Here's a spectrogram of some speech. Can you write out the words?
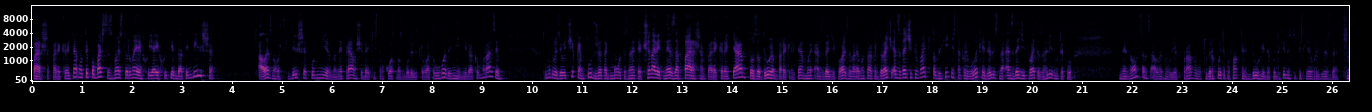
перше перекриття. Ну, типу, бачите, з одної сторони, я і хотів дати більше. Але знову ж таки, більше помірно, не прям, щоб якийсь там космос буде відкривати угоди. Ні, ні в якому разі. Тому, друзі, очікуємо. Тут вже так мовити, знаєте, якщо навіть не за першим перекриттям, то за другим перекриттям ми NZD-GPY заваримо також. До речі, NZD-GPY тут дохідність також велика. Я дивлюсь на NZD-GPY, це взагалі, ну, типу, не нонсенс, але, ну, як правило, тут рахуйте по факту, він другий йде по дохідності після євро USD. Хм,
